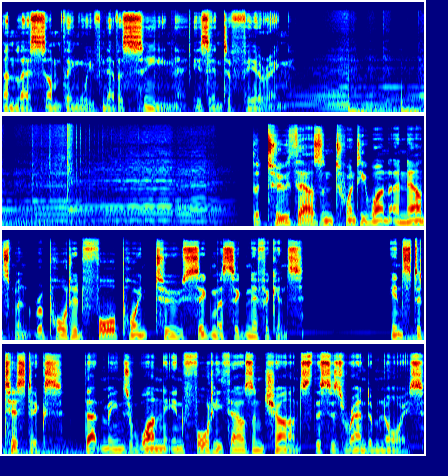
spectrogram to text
unless something we've never seen is interfering. The 2021 announcement reported 4.2 sigma significance. In statistics, that means 1 in 40,000 chance this is random noise.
